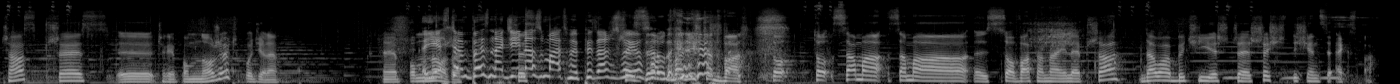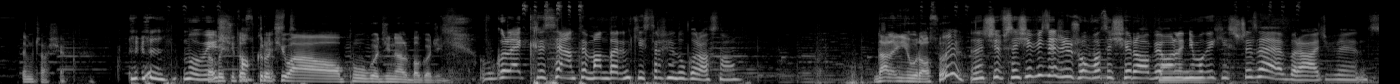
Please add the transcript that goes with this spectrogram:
czas przez. Yy, czekaj, pomnożę czy podzielę? Yy, pomnożę. Jestem beznadziejna Przez- z matmy, pytasz Przez osoby. 0,22. To, to sama, sama sowa, ta najlepsza, dałaby ci jeszcze 6000 expa w tym czasie. Mówisz? To by ci to O, skróciła o pół godziny albo godzinę. jest. W ogóle Krystian, te mandarynki strasznie długo rosną. Dalej nie urosły? Znaczy, w sensie widzę, że już owoce się robią, ale nie mogę ich jeszcze zebrać, więc...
